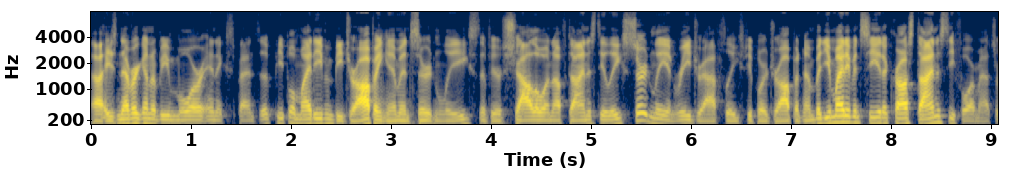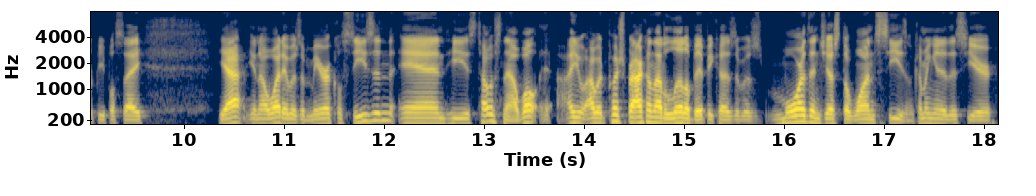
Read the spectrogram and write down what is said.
Uh, he's never going to be more inexpensive. People might even be dropping him in certain leagues. If you're shallow enough dynasty leagues, certainly in redraft leagues, people are dropping him. But you might even see it across dynasty formats where people say, yeah, you know what? It was a miracle season, and he's toast now. Well, I, I would push back on that a little bit because it was more than just the one season. Coming into this year,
